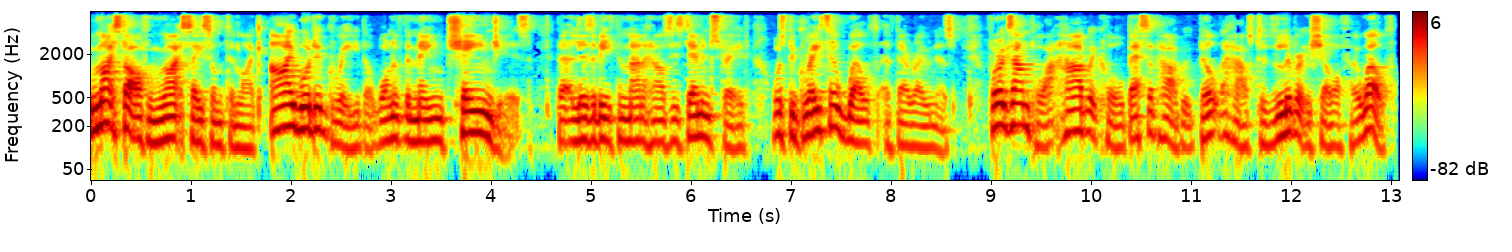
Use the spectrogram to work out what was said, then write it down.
we might start off and we might say something like, I would agree that one of the main changes that Elizabethan manor houses demonstrated was the greater wealth of their owners. For example, at Hardwick Hall, Bess of Hardwick built the house to deliberately show off her wealth.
